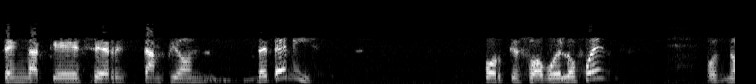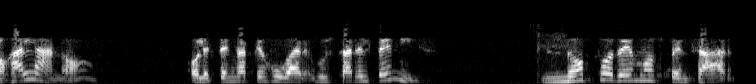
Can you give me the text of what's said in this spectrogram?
tenga que ser campeón de tenis, porque su abuelo fue, pues no jala, ¿no? O le tenga que jugar, gustar el tenis. No podemos pensar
